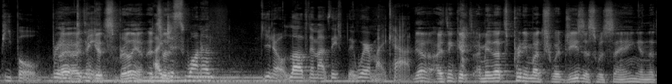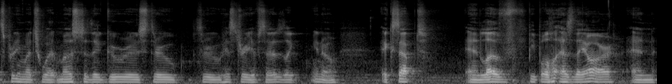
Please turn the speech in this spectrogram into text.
people bring I, to me. I think it's brilliant. It's I a- just want to, you know, love them as if they were my cat. Yeah, I think it's. I mean, that's pretty much what Jesus was saying, and that's pretty much what most of the gurus through through history have said. Like, you know, accept and love people as they are, and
